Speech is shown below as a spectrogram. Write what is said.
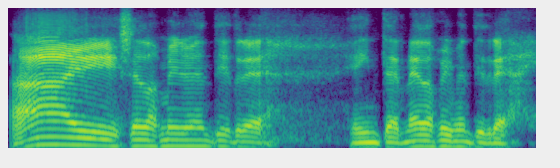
Ay, ese 2023. E Internet 2023. Ay.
